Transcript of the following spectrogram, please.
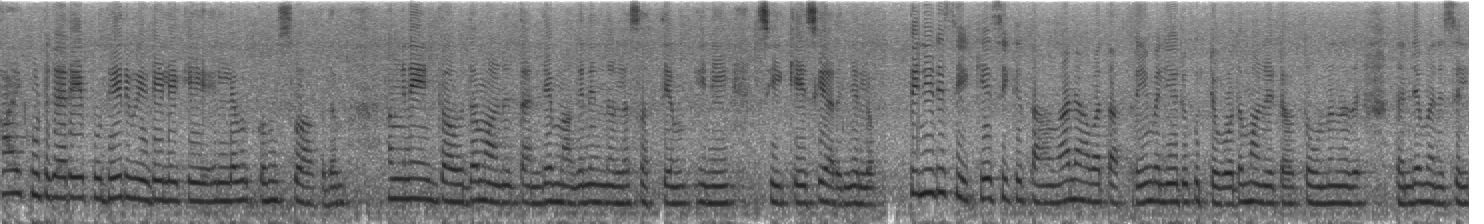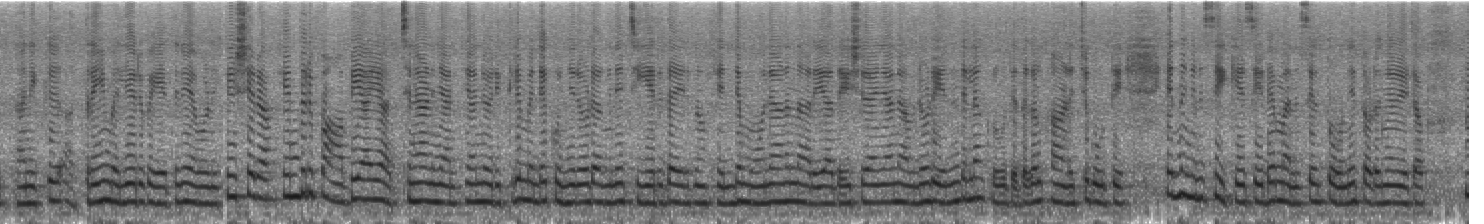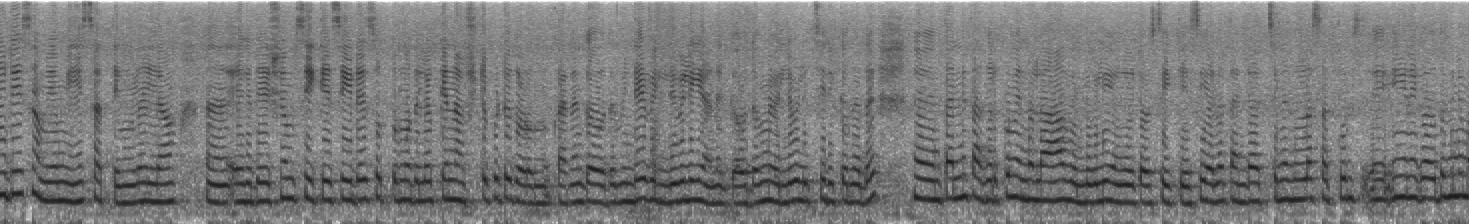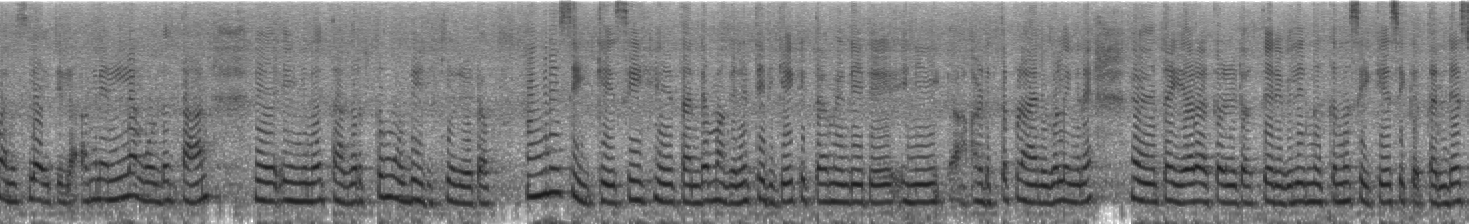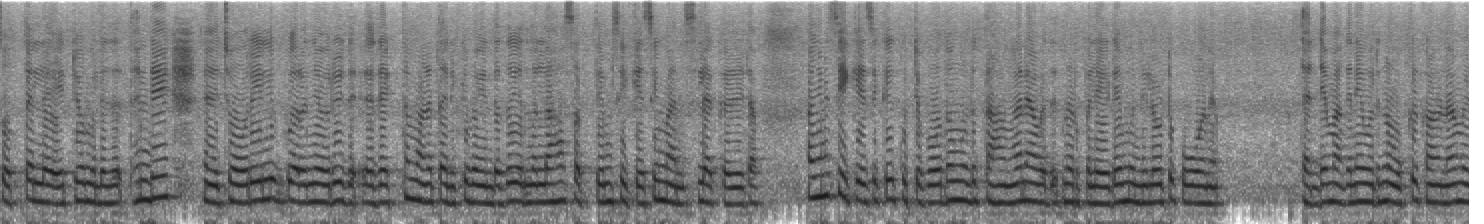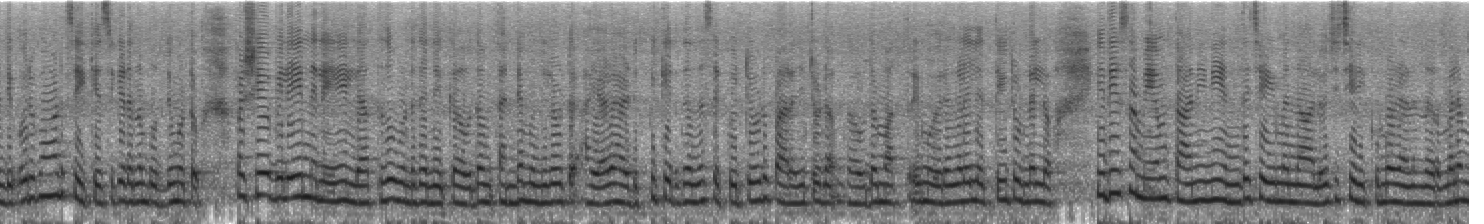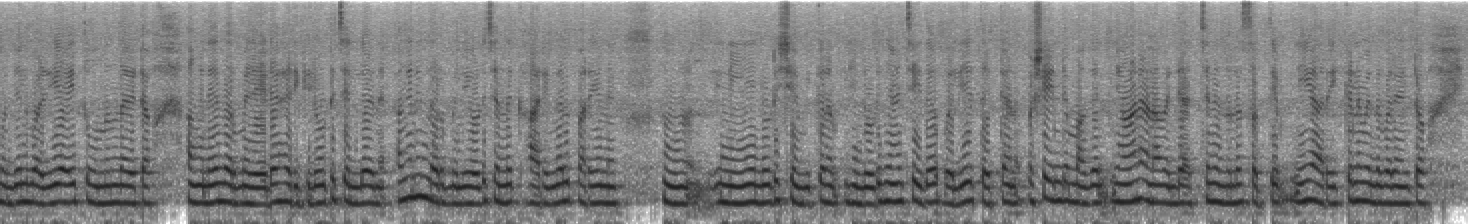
Hi കൂട്ടുകാരെ പുതിയൊരു വീഡിയോയിലേക്ക് എല്ലാവർക്കും സ്വാഗതം. അങ്ങനെ ഗൗതമാണ് തന്റെ മകൻ എന്നുള്ള സത്യം ഇനി സി കെ സി അറിഞ്ഞല്ലോ. പിന്നീട് സി കെ സിക്ക് താങ്ങാനാവാത്ത അത്രയും വലിയൊരു കുറ്റബോധമാണ് കേട്ടോ തോന്നുന്നത്. തന്റെ മനസ്സിൽ തനിക്ക് അത്രയും വലിയൊരു വേദനയാവാണ്. ഈശ്വര എന്തൊരു പാപിയായ അച്ഛനാണ് ഞാൻ. ഞാൻ ഒരിക്കലും എന്റെ കുഞ്ഞിനോട് അങ്ങനെ ചെയ്യരുതായിരുന്നു. എന്റെ മോനാണെന്ന് അറിയാതെ ഈശ്വര ഞാൻ അവനോട് എന്തെല്ലാം ക്രൂരതകൾ കാണിച്ചു കൂട്ടി എന്നിങ്ങനെ സി കെ സിയുടെ മനസ്സിൽ തോന്നി തുടങ്ങണം കേട്ടോ. അതേസമയം ഈ സത്യങ്ങളെല്ലാം ഏകദേശം സി കെ സിയുടെ സ്വത്ത് മുതലൊക്കെ നഷ്ടപ്പെട്ടു തുടങ്ങും. കാരണം ഗൗതമിന്റെ വെല്ലുവിളിയാണ്. ഗൗതം വെല്ലുവിളിച്ചിരിക്കുന്നത് ആ, തന്നെ തകർക്കും എന്നുള്ള ആ വെല്ലുവിളിയാണ് കേട്ടോ സി കെ സി ആണ് തന്റെ അച്ഛനെന്നുള്ള സത്യം ഇങ്ങനെ ഗൗതമിന് മനസ്സിലായിട്ടില്ല. അങ്ങനെ എല്ലാം കൊണ്ടും താൻ ഇങ്ങനെ തകർത്തും കൊണ്ട് ഇരിക്കുകയാണ് കേട്ടോ. അങ്ങനെ സി കെ സി തന്റെ മകനെ തിരികെ കിട്ടാൻ വേണ്ടിയിട്ട് ഇനി അടുത്ത പ്ലാനുകൾ ഇങ്ങനെ കേട്ടോ തെരുവിൽ നിൽക്കുന്ന സി കെ സിക്ക് തന്റെ സ്വത്തല്ല ഏറ്റവും വലുത്. തന്റെ ചോരയിൽ പറഞ്ഞ ഒരു രക്തമാണ് തനിക്ക് വേണ്ടത് എന്നുള്ള ആ സത്യം സി കെ സി മനസ്സിലാക്കാനായിട്ട്. അങ്ങനെ സി കെ സിക്ക് കുറ്റബോധം കൊണ്ട് താങ്ങാനാവാതെ നിർമ്മലയുടെ മുന്നിലോട്ട് പോവാണ്. തന്റെ മകനെ ഒരു നോക്ക് കാണാൻ വേണ്ടി ഒരുപാട് സി കെ സി കിടന്ന് ബുദ്ധിമുട്ടും. പക്ഷേ വിലയും നിലയും ഇല്ലാത്തത് കൊണ്ട് തന്നെ ഗൗതം തന്റെ മുന്നിലോട്ട് അയാളെ അടുപ്പിക്കരുതെന്ന് സെക്യൂരിറ്റിയോട് പറഞ്ഞിട്ടുണ്ട്. ഗൗതം അത്രയും ഉയരങ്ങളിൽ എത്തിയിട്ടുണ്ടല്ലോ. ഇതേ സമയം താൻ ഇനി എന്ത് ചെയ്യുമെന്ന് ആലോചിച്ചിരിക്കുമ്പോഴാണ് നിർമ്മല മുന്നിൽ വഴിയായി തോന്നുന്നത് കേട്ടോ. അങ്ങനെ നിർമ്മലയുടെ അരികിലോട്ട് ചെല്ലുകയാണ് അങ്ങനെ നിർമ്മലയോട് ചെന്ന് കാര്യങ്ങൾ പറയണേ. നീ എന്നോട് ക്ഷമിക്കണം. നിന്നോട് ഞാൻ ചെയ്ത വലിയ തെറ്റാണ്. പക്ഷേ എന്റെ മകൻ ഞാനാണ് അവന്റെ അച്ഛൻ എന്നുള്ള സത്യം നീ അറിയിക്കണമെന്ന് പറയട്ടോ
